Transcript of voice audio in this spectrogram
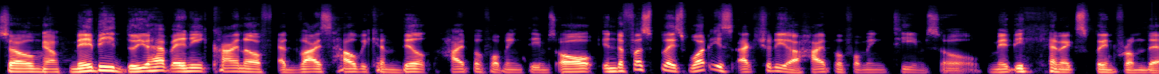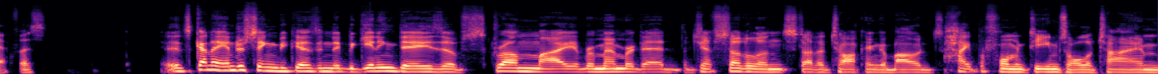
So yeah. maybe do you have any kind of advice how we can build high performing teams? Or in the first place, what is actually a high performing team? So maybe you can explain from there first. It's kind of interesting because in the beginning days of Scrum, I remember that Jeff Sutherland started talking about high performing teams all the time.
